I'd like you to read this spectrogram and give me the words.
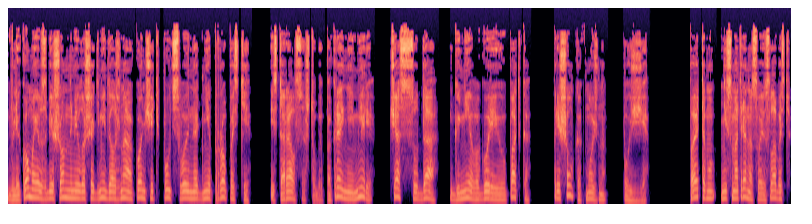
влекомая взбешенными лошадьми, должна окончить путь свой на дне пропасти, и старался, чтобы, по крайней мере, час суда, гнева, горя и упадка пришел как можно позже. Поэтому, несмотря на свою слабость,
